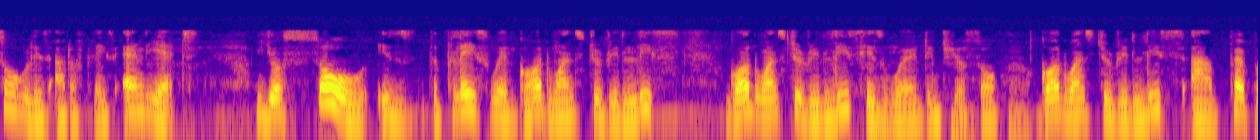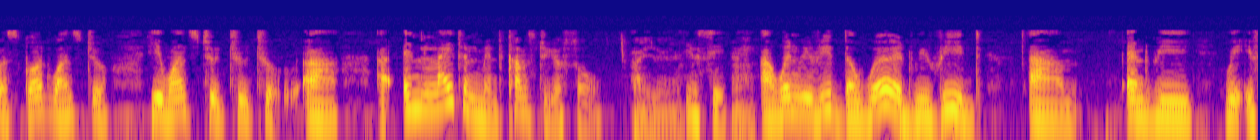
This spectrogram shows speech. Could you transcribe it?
soul is out of place. And yet, your soul is the place where God wants to release. God wants to release His word into your soul. God wants to release uh, purpose. God wants to, He wants to to to uh, uh, enlightenment comes to your soul. I hear you. You see, Mhm. uh, when we read the word, we read um, and we we if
